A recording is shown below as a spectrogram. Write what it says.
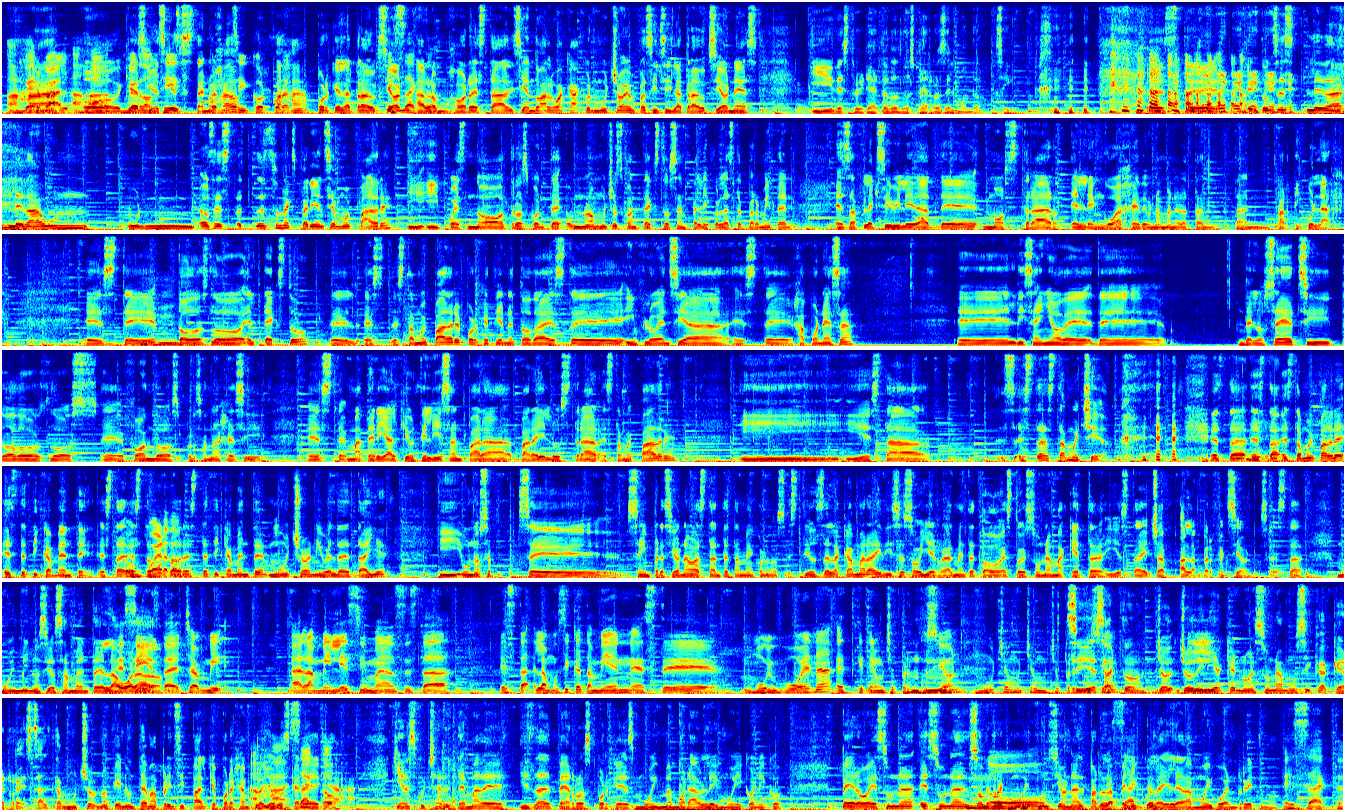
Ajá, verbal, ajá. O que Perdón, si es sí, que está enojado. Sí, corporal. Ajá, porque la traducción Exacto. a lo mejor está diciendo algo acá con mucho énfasis y la traducción es y destruiré a todos los perros del mundo. Sí. este, entonces le da, le da un, un, o sea, es, es, una experiencia muy padre y, y pues no otros no muchos contextos en películas te permiten esa flexibilidad de mostrar el lenguaje de una manera tan, tan particular. Este, uh -huh. lo, el texto el, es, está muy padre porque tiene toda esta influencia este, japonesa. Eh, el diseño de, de, de, los sets y todos los eh, fondos, personajes y este material que utilizan para, para ilustrar está muy padre. Y, y está Está, está, muy chido. está, está, está, muy padre estéticamente. Está, está, muy padre estéticamente, mucho a nivel de detalle. Y uno se, se, se, impresiona bastante también con los steals de la cámara y dices, oye, realmente todo esto es una maqueta y está hecha a la perfección. O sea, está muy minuciosamente elaborado. Sí, está hecha mi a la milésima. Está Está, la música también, este, muy buena, eh, que tiene mucha percusión, mucha, mucha, mucha percusión. Sí, exacto. Yo, yo Y- diría que no es una música que resalta mucho, no tiene un tema principal que, por ejemplo, yo buscaría de que ah, quiero escuchar el tema de Isla de Perros porque es muy memorable y muy icónico. Pero es una, es una soundtrack No. muy funcional para la Exacto. película y le da muy buen ritmo. Exacto.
